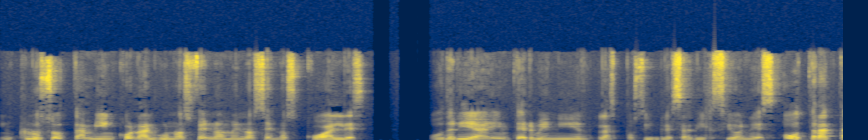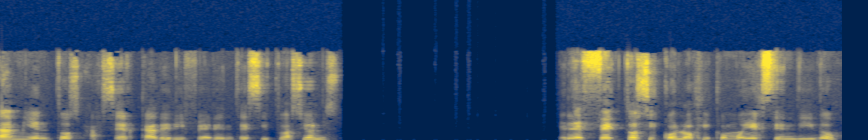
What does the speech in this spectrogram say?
incluso también con algunos fenómenos en los cuales podría intervenir las posibles adicciones o tratamientos acerca de diferentes situaciones. El efecto psicológico muy extendido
